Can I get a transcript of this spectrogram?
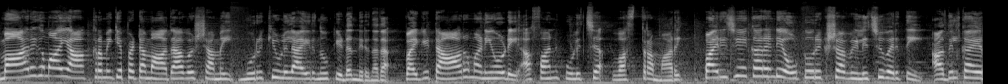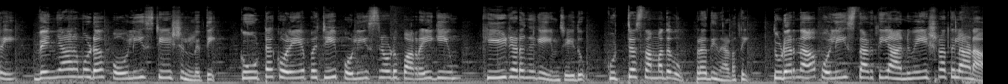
മാരകമായി ആക്രമിക്കപ്പെട്ട മാതാവ് ഷമി മുറിക്കുള്ളിലായിരുന്നു കിടന്നിരുന്നത്. വൈകിട്ട് ആറു മണിയോടെ അഫാൻ കുളിച്ച് വസ്ത്രം മാറി. പരിചയക്കാരന്റെ ഓട്ടോറിക്ഷ വിളിച്ചു വരുത്തി അതിൽ കയറി വെഞ്ഞാറമുട് പോലീസ് സ്റ്റേഷനിലെത്തി. കൂട്ടക്കൊലയെപ്പറ്റി പോലീസിനോട് പറയുകയും കീഴടങ്ങുകയും ചെയ്തു. കുറ്റസമ്മതവും പ്രതി നടത്തി. തുടർന്ന് പോലീസ് നടത്തിയ അന്വേഷണത്തിലാണ്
